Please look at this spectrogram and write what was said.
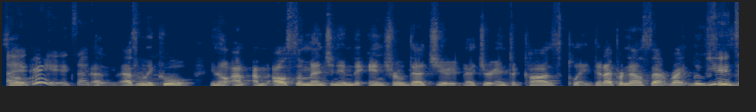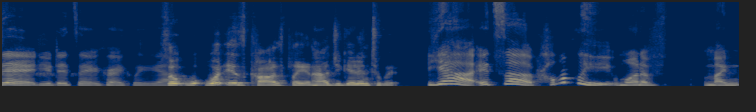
So I agree, exactly. That, that's really cool. You know, I'm, I'm also mentioning in the intro that you're that you're into cosplay. Did I pronounce that right, Lucy? You did. You did say it correctly. Yeah. So, w- what is cosplay, and how did you get into it? Yeah, it's uh probably one of my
